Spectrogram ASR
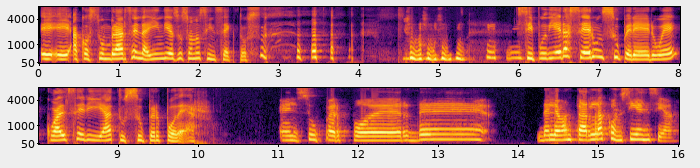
eh, eh, acostumbrarse en la India, esos son los insectos. si pudieras ser un superhéroe, ¿cuál sería tu superpoder? El superpoder de, de levantar la conciencia,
